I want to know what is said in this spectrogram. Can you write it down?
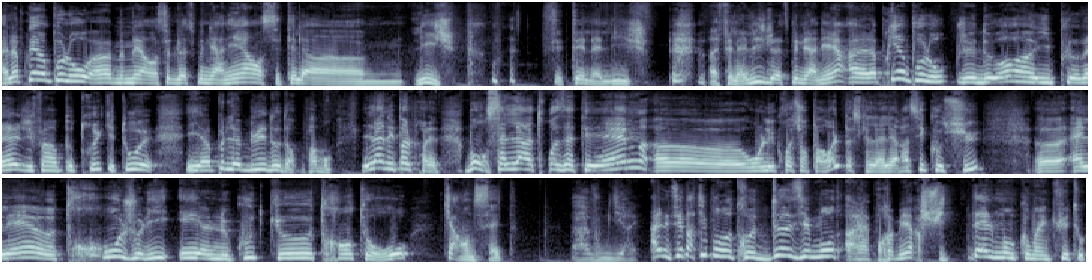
Elle a pris un peu l'eau, hein, mais celle de la semaine dernière, c'était la euh, lige. C'était la lige. Ah, c'est la lige de la semaine dernière. Elle a pris un peu l'eau. J'ai dehors, hein, il pleuvait, j'ai fait un peu de trucs et tout. Et il y a un peu de la buée dedans. Enfin bon, là n'est pas le problème. Bon, celle-là a 3 ATM. Euh, on les croit sur parole parce qu'elle a l'air assez cossue. Euh, elle est euh, trop jolie et elle ne coûte que 30 euros 47. Bah, vous me direz. Allez, c'est parti pour notre deuxième montre. Ah, la première, je suis tellement convaincu et tout.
